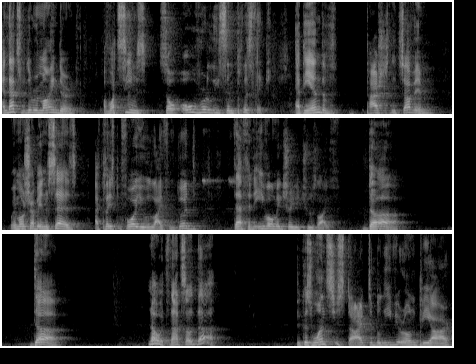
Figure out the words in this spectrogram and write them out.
and that's the reminder of what seems so overly simplistic. At the end of Parshas Nitzavim, where Moshe Rabbeinu says, I've placed before you life and good, death and evil, make sure you choose life. Duh. Duh. No, it's not so duh. Because once you start to believe your own PR,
